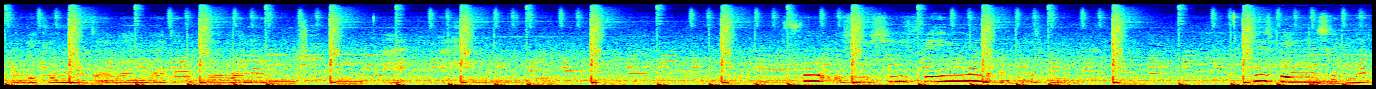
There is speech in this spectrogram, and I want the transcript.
I became a and I thought he were not. So she, she's paying on the company's money. She's paying me, not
